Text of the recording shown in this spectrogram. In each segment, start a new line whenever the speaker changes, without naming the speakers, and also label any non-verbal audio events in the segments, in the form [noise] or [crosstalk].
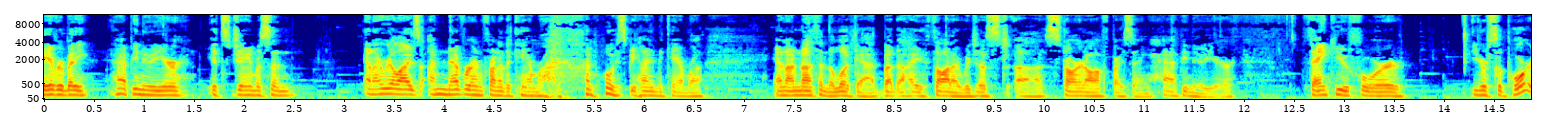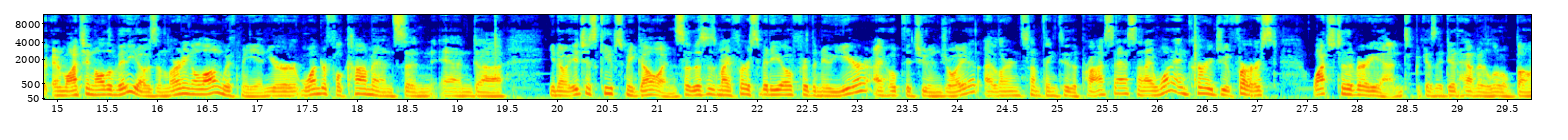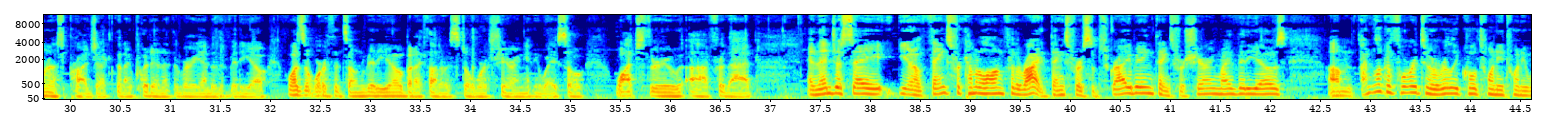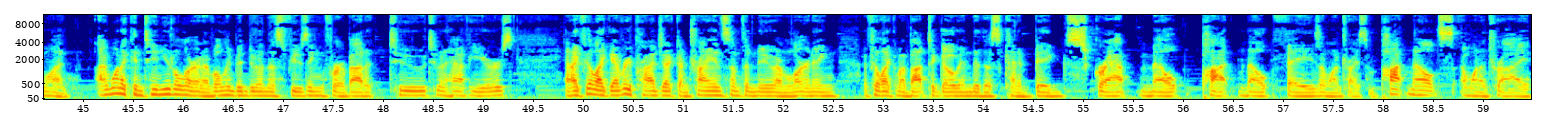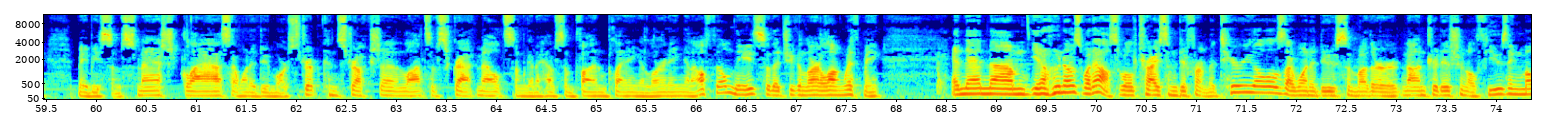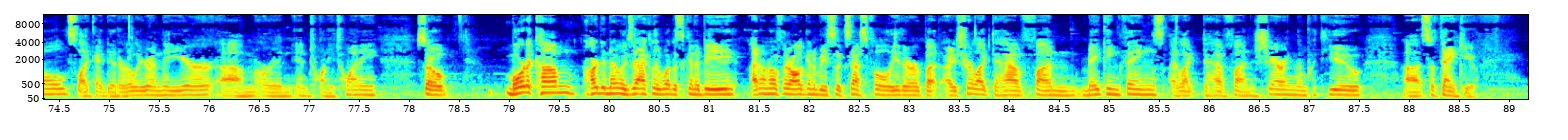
Hey everybody, Happy New Year. It's Jamaison. And I realize I'm never in front of the camera. [laughs] I'm always behind the camera and I'm nothing to look at, but I thought I would just uh, start off by saying Happy New Year. Thank you for your support and watching all the videos and learning along with me and your wonderful comments and, and uh, you know, it just keeps me going. So this is my first video for the new year. I hope that you enjoy it. I learned something through the process and I want to encourage you first watch to the very end because I did have a little bonus project that I put in at the very end of the video. It wasn't worth its own video, but I thought it was still worth sharing anyway. So watch through uh, for that. And then just say, you know, thanks for coming along for the ride. Thanks for subscribing. Thanks for sharing my videos. Um, I'm looking forward to a really cool 2021. I want to continue to learn. I've only been doing this fusing for about two, two and a half years. And I feel like every project I'm trying something new, I'm learning. I feel like I'm about to go into this kind of big scrap melt, pot melt phase. I want to try some pot melts. I want to try maybe some smashed glass. I want to do more strip construction, lots of scrap melts. I'm going to have some fun playing and learning and I'll film these so that you can learn along with me. And then, um, you know, who knows what else? We'll try some different materials. I want to do some other non-traditional fusing molds like I did earlier in the year um, or in, in 2020. So more to come. Hard to know exactly what it's going to be. I don't know if they're all going to be successful either, but I sure like to have fun making things. I like to have fun sharing them with you. Uh, so thank you.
